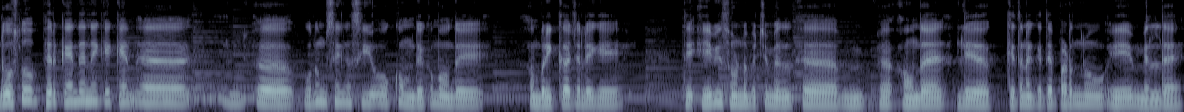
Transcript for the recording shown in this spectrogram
ਦੋਸਤੋ, ਫਿਰ ਕਹਿੰਦੇ ਨੇ ਕਿ ਕਹਿੰ- ਸਿੰਘ ਸੀ, ਉਹ ਘੁੰਮਦੇ ਘੁਮਾਉਂਦੇ ਅਮਰੀਕਾ ਚਲੇ ਗਏ ਤੇ ਇਹ ਵੀ ਸੁਣਨ ਵਿੱਚ ਮਿਲ ਆਉਂਦਾ ਲੇ- ਕਿਤੇ ਨਾ ਕਿਤੇ ਪੜ੍ਹਨ ਨੂੰ ਇਹ ਮਿਲਦਾ ਹੈ।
